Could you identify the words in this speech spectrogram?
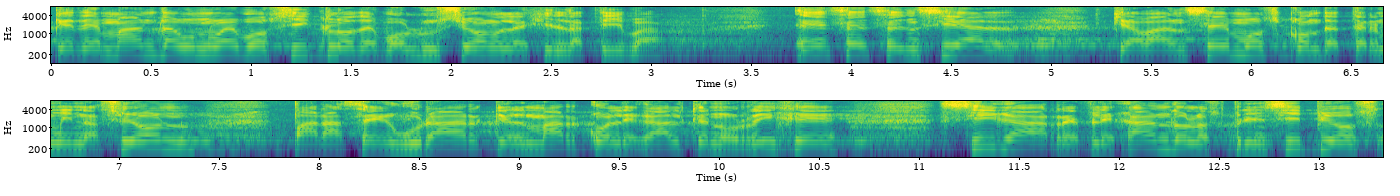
que demanda un nuevo ciclo de evolución legislativa. Es esencial que avancemos con determinación para asegurar que el marco legal que nos rige siga reflejando los principios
